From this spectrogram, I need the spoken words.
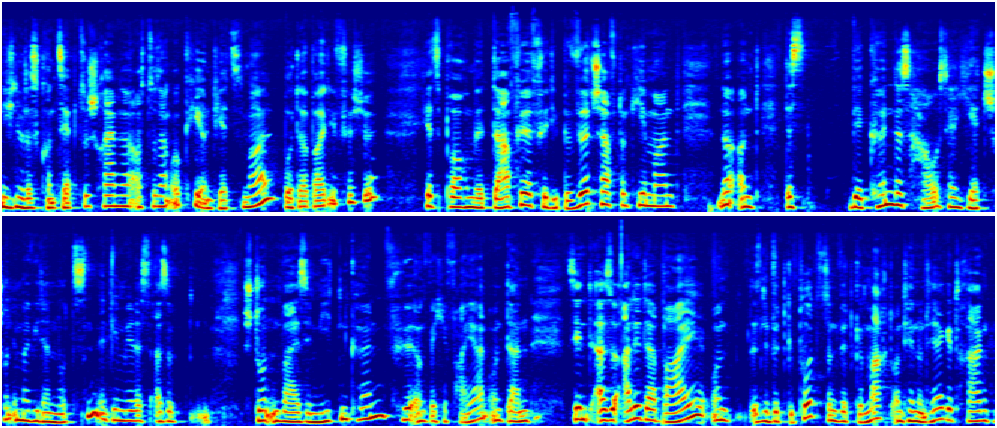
Nicht nur das Konzept zu schreiben, sondern auch zu sagen, okay, und jetzt mal Butter bei die Fische. Jetzt brauchen wir dafür, für die Bewirtschaftung jemand. Ne? Und das, wir können das Haus ja jetzt schon immer wieder nutzen, indem wir das also stundenweise mieten können für irgendwelche Feiern. Und dann sind also alle dabei und es wird geputzt und wird gemacht und hin und her getragen.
